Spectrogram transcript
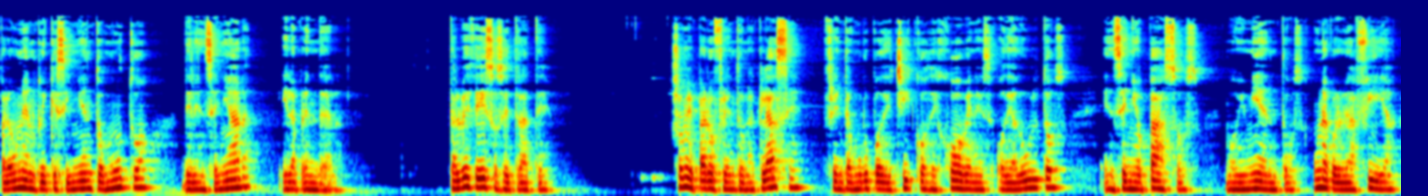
para un enriquecimiento mutuo del enseñar y el aprender. Tal vez de eso se trate. Yo me paro frente a una clase, frente a un grupo de chicos, de jóvenes o de adultos, enseño pasos, movimientos, una coreografía,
